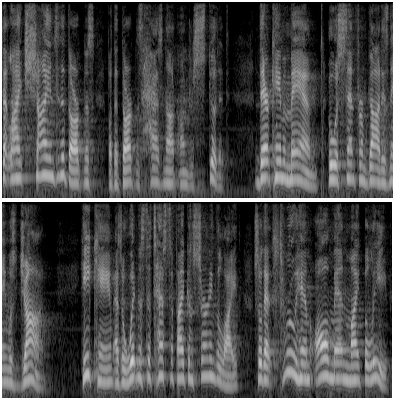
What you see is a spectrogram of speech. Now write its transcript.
That light shines in the darkness, but the darkness has not understood it. There came a man who was sent from God. His name was John. He came as a witness to testify concerning the light, so that through him all men might believe.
